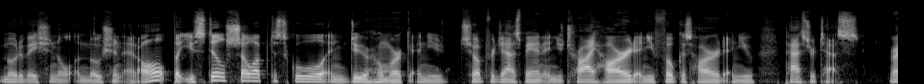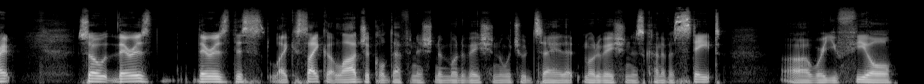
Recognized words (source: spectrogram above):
motivational emotion at all, but you still show up to school and do your homework and you show up for jazz band and you try hard and you focus hard and you pass your tests, right? So there is there is this like psychological definition of motivation, which would say that motivation is kind of a state uh, where you feel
